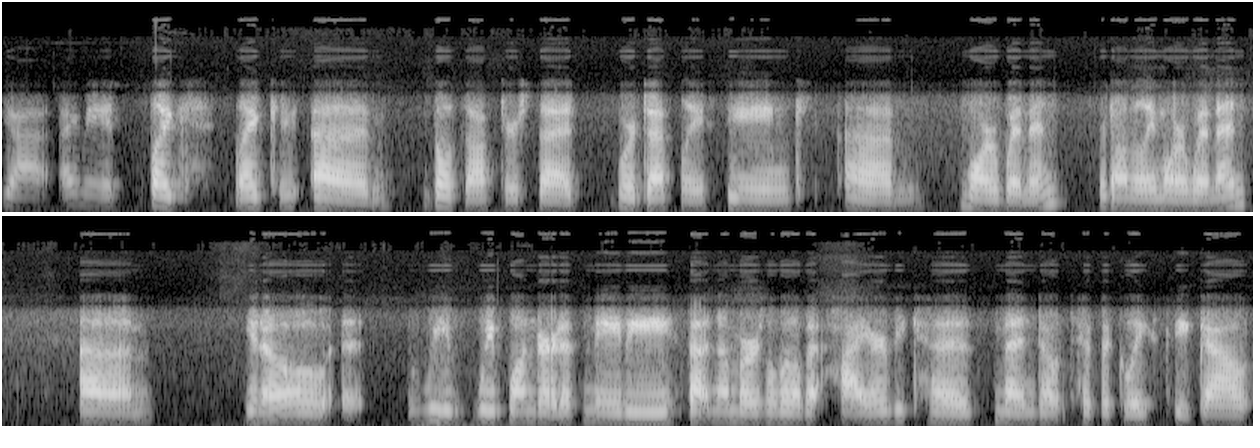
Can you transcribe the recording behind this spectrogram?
Yeah, I mean, like like um, both doctors said, we're definitely seeing um, more women, predominantly more women. Um, you know, we've we've wondered if maybe that number is a little bit higher because men don't typically seek out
